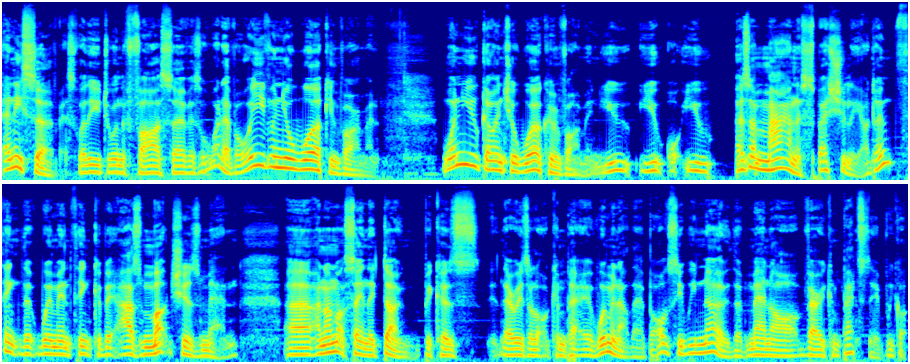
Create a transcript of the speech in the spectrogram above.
any service, whether you join the fire service or whatever, or even your work environment, when you go into your work environment, you you you as a man especially, I don't think that women think of it as much as men. Uh, and I'm not saying they don't because there is a lot of competitive women out there, but obviously we know that men are very competitive. We've got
